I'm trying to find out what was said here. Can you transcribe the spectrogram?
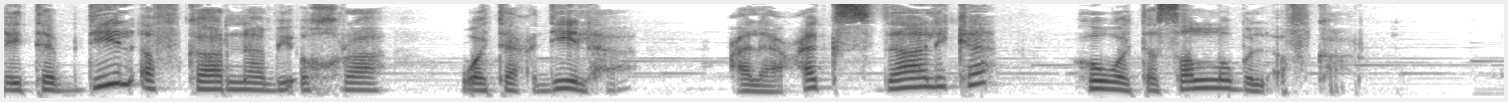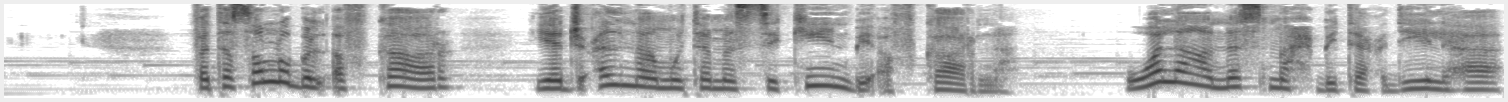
لتبديل أفكارنا بأخرى وتعديلها على عكس ذلك هو تصلب الأفكار. فتصلب الأفكار يجعلنا متمسكين بأفكارنا ولا نسمح بتعديلها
